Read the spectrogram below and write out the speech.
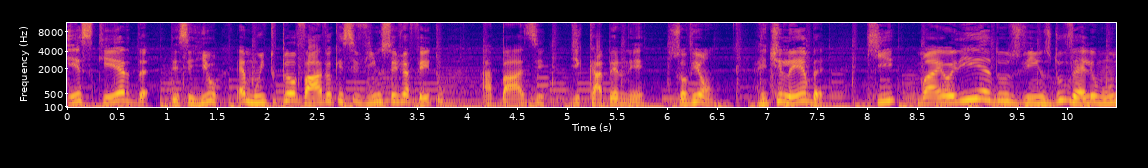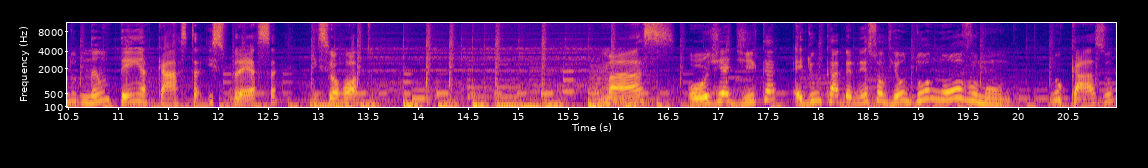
esquerda desse rio, é muito provável que esse vinho seja feito à base de Cabernet Sauvignon. A gente lembra que a maioria dos vinhos do Velho Mundo não tem a casta expressa em seu rótulo. Mas hoje a dica é de um Cabernet Sauvignon do Novo Mundo, no caso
